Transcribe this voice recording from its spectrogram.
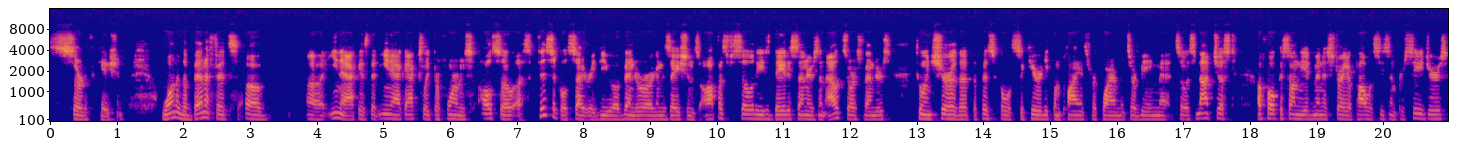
certification one of the benefits of uh, EHNAC is that EHNAC actually performs also a physical site review of vendor organizations, office facilities, data centers, and outsource vendors to ensure that the physical security compliance requirements are being met. So it's not just a focus on the administrative policies and procedures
